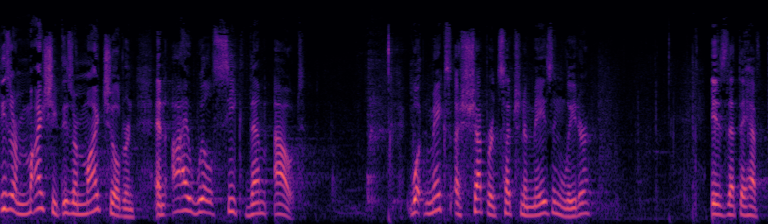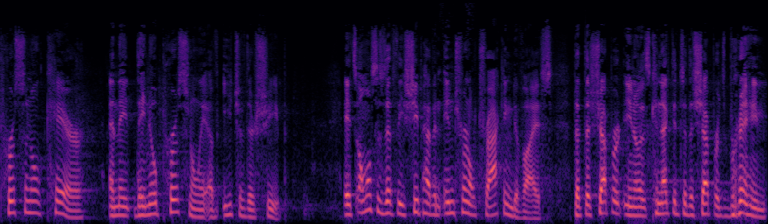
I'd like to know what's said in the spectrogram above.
These are my sheep, these are my children, and I will seek them out. What makes a shepherd such an amazing leader is that they have personal care and they, they know personally of each of their sheep. It's almost as if these sheep have an internal tracking device that the shepherd, you know, is connected to the shepherd's brain.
